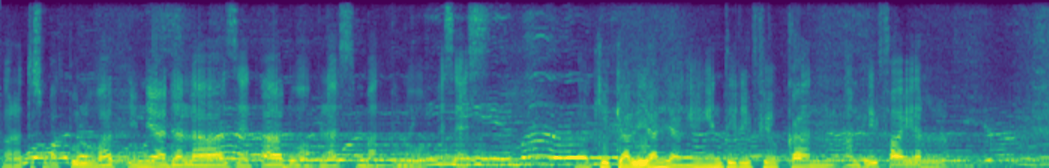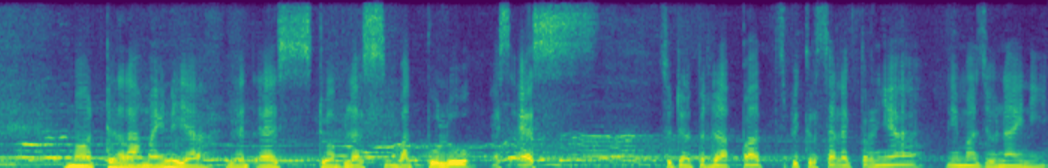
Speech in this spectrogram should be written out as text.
240 watt. Ini adalah ZA 1240 SS bagi kalian yang ingin direviewkan amplifier model lama ini ya ZS 1240 SS sudah terdapat speaker selektornya 5 zona ini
